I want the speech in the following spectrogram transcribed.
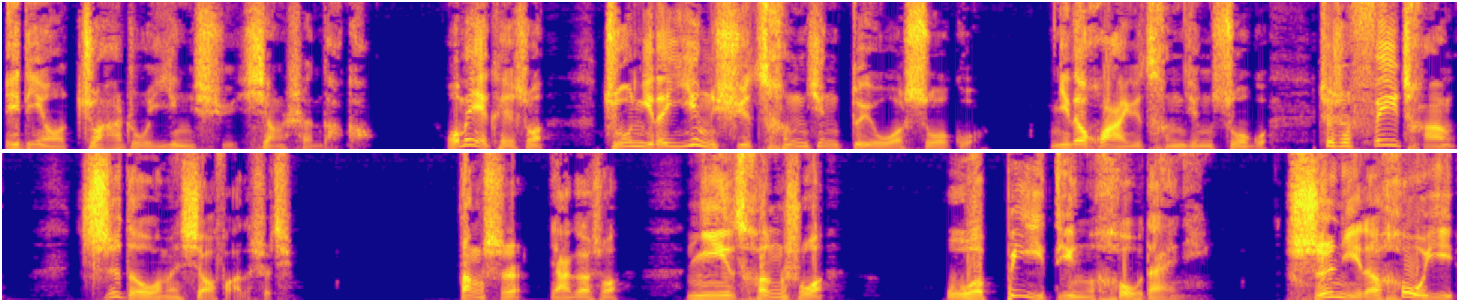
一定要抓住应许向神祷告。我们也可以说：“主，你的应许曾经对我说过，你的话语曾经说过，这是非常值得我们效法的事情。”当时雅各说：“你曾说，我必定厚待你，使你的后裔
